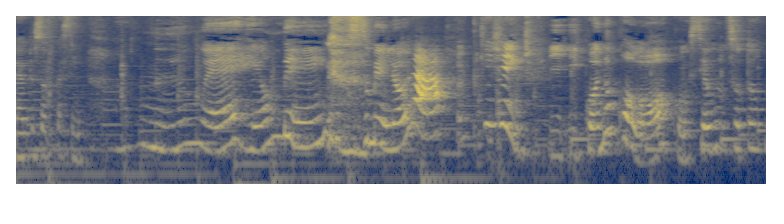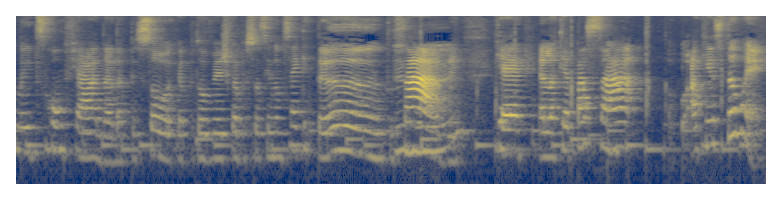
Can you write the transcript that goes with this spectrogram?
Aí a pessoa fica assim, "Ah, não, é, realmente, preciso melhorar. Porque, gente, e, e quando eu coloco, se eu, se eu tô meio desconfiada da pessoa, que eu vejo que a pessoa assim não segue tanto, Uhum. sabe? Quer, ela quer passar. A questão é.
